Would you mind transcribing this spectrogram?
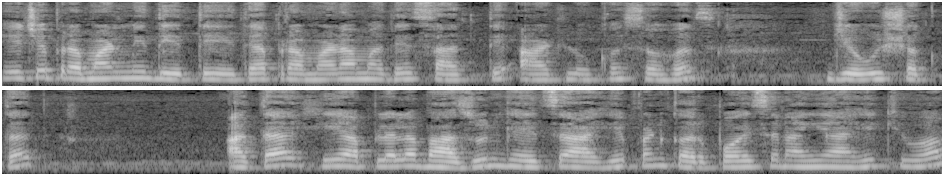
हे जे प्रमाण मी देते त्या प्रमाणामध्ये सात ते आठ लोक सहज जेवू शकतात. आता हे आपल्याला भाजून घ्यायचं आहे पण करपवायचं नाही आहे किंवा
